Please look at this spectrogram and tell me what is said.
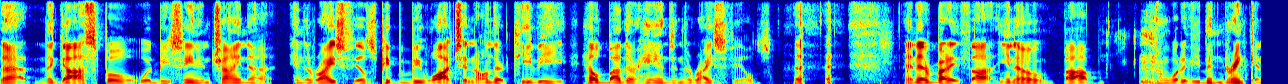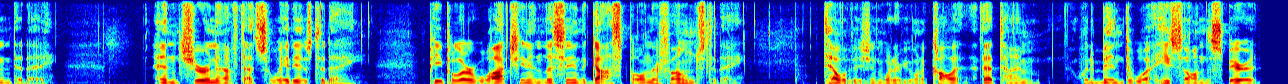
that the gospel would be seen in China in the rice fields. People would be watching on their TV, held by their hands in the rice fields. and everybody thought, you know, Bob, what have you been drinking today? And sure enough, that's the way it is today people are watching and listening to the gospel on their phones today. Television, whatever you want to call it, at that time would have been to what he saw in the spirit.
